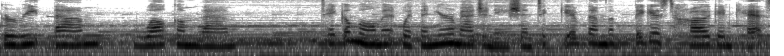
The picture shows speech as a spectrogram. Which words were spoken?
Greet them, welcome them. Take a moment within your imagination to give them the biggest hug and kiss.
